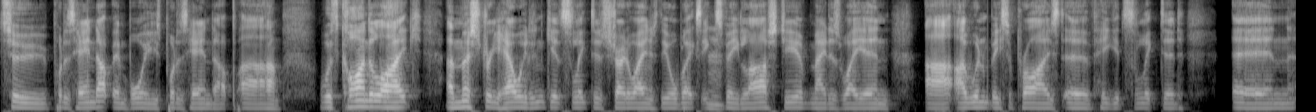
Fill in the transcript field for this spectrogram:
to put his hand up, and boy, he's put his hand up. Um, was kind of like a mystery how he didn't get selected straight away into the All Blacks XV last year. Made his way in. Uh, I wouldn't be surprised if he gets selected in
